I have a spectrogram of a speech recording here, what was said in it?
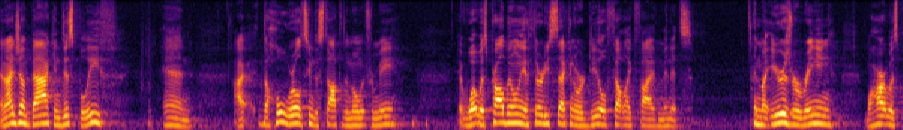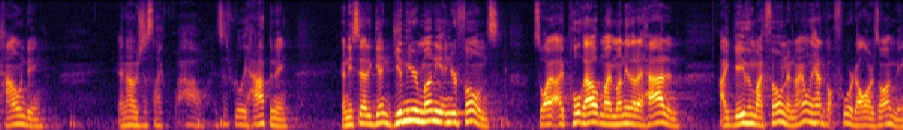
And I jumped back in disbelief. And I, the whole world seemed to stop at the moment for me. What was probably only a 30 second ordeal felt like five minutes. And my ears were ringing, my heart was pounding. And I was just like, wow, is this really happening? And he said, again, give me your money and your phones. So I, I pulled out my money that I had and I gave him my phone, and I only had about $4 on me.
